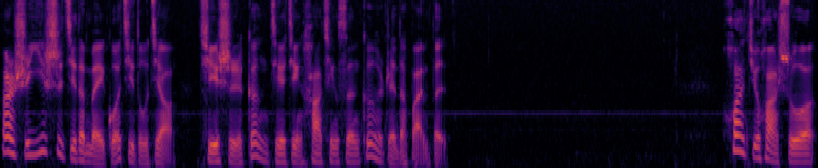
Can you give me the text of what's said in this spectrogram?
二十一世纪的美国基督教其实更接近哈钦森个人的版本。换句话说，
